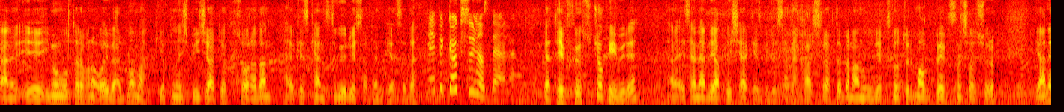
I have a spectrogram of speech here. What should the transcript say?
yani e, İmamoğlu tarafına oy verdim ama yapılan hiçbir icraat yok. Sonradan herkes kendisi görüyor zaten piyasada. Tevfik Göksu'yu nasıl değerlendiriyorsun? Ya Tevfik Öksü çok iyi biri. Yani Esenler'de yaptığı işi herkes biliyor zaten karşı tarafta. Ben Anadolu yakasında oturuyorum, Avrupa yakasında çalışıyorum. Yani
